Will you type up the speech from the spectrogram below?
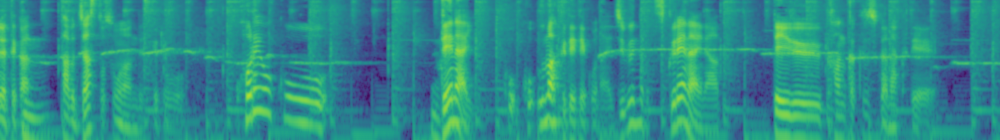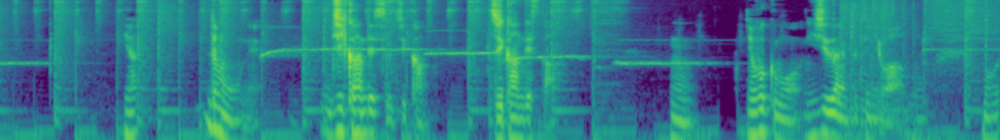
やてか、うん。多分ジャストそうなんですけどこれをこう出ないここううまく出てこない自分でも作れないなっていう感覚しかなくて。でもね時間ですよ時間。時間ですか？うん。いや僕も20代の時にはもうもう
